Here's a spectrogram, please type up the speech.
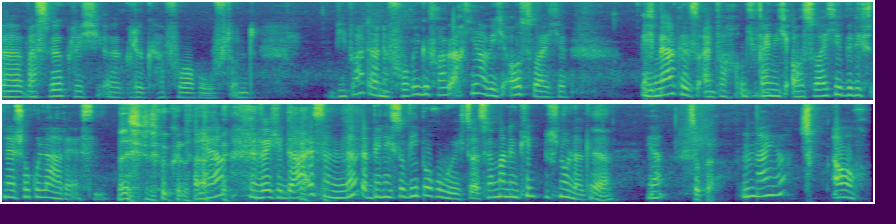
äh, was wirklich äh, Glück hervorruft. Und wie war deine vorige Frage? Ach ja, wie ich ausweiche. Ich merke es einfach, wenn ich ausweiche, will ich schnell Schokolade essen. Schokolade? Ja, wenn welche da ist, dann, ne, dann bin ich so wie beruhigt, so als wenn man einem Kind einen Schnuller gibt. Ja. ja? Zucker? Naja, auch.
